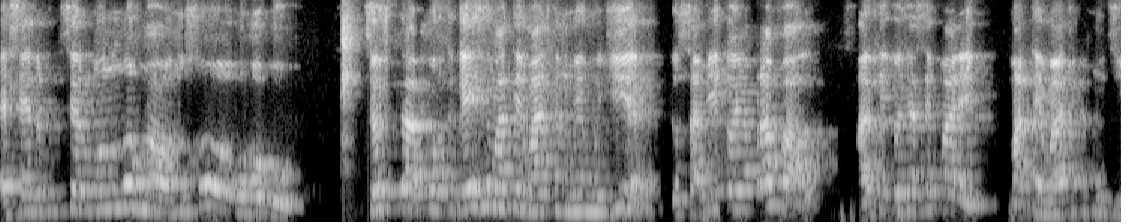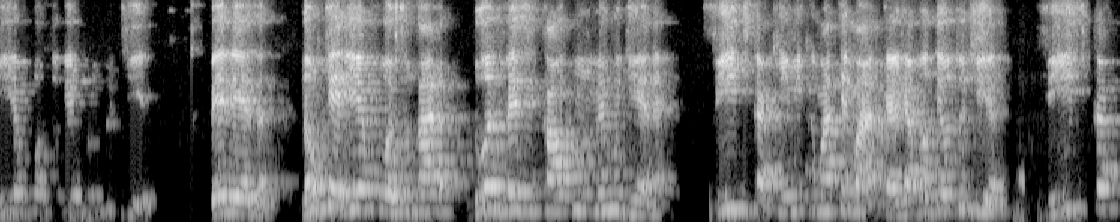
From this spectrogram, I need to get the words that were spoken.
é cérebro de ser humano normal, eu não sou um robô. Se eu estudar português e matemática no mesmo dia, eu sabia que eu ia para a vala. Aí o que, que eu já separei? Matemática um dia, português outro dia. Beleza. Não queria, pô, estudar duas vezes cálculo no mesmo dia, né? Física, química e matemática. Aí já botei outro dia. Física,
